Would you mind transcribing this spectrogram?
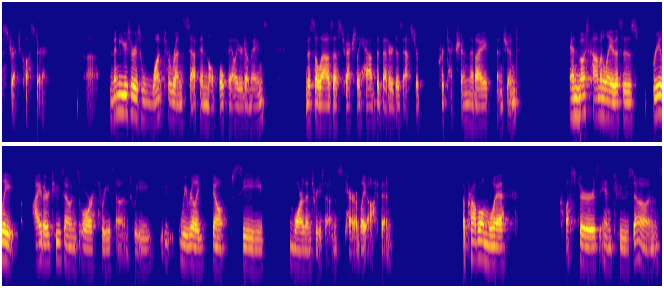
stretch cluster. Uh, many users want to run Ceph in multiple failure domains, this allows us to actually have the better disaster protection that I mentioned. And most commonly, this is really either two zones or three zones. We, we really don't see more than three zones terribly often. The problem with clusters in two zones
